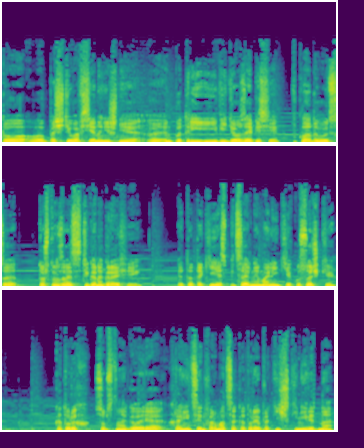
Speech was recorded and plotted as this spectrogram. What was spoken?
то э, почти во все нынешние MP3 э, и видеозаписи вкладываются то, что называется стеганографией. Это такие специальные маленькие кусочки, в которых, собственно говоря, хранится информация, которая практически не видна.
